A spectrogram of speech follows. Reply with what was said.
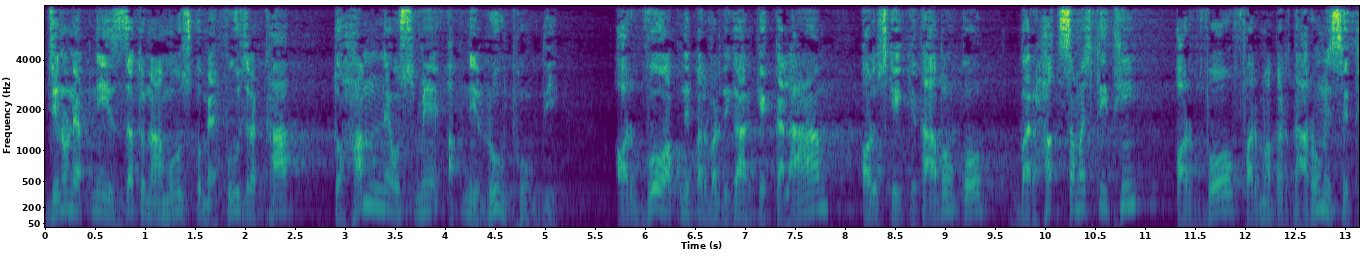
جنہوں نے اپنی عزت و ناموز کو محفوظ رکھا، تو ہم نے اس میں اپنی روح پھونک دی اور وہ اپنے پروردگار کے کلام اور اس کی کتابوں کو برحق سمجھتی تھیں اور وہ فرما برداروں میں سے تھی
